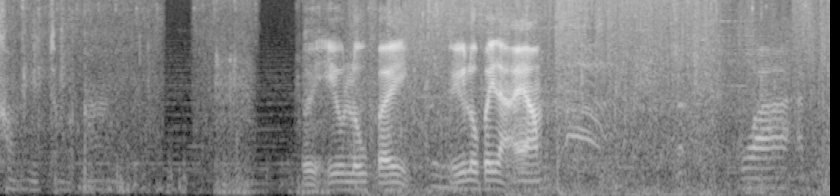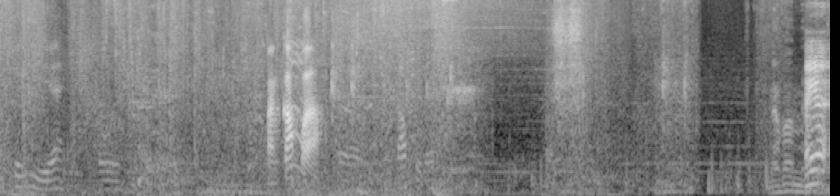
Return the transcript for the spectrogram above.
Không như trong một ai. Người yêu Luffy. Người yêu Luffy là ai không? Qua ăn cái gì ấy? Ôi. Bangkok à? ờ, Nóc rồi đấy. Never ấy á.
